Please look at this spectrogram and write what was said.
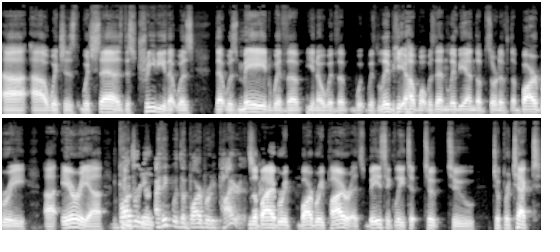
uh, uh, which is which says this treaty that was that was made with the you know with the with Libya, what was then Libya and the sort of the Barbary uh, area. The Barbary, I think, with the Barbary pirates. The right? Barbary Barbary pirates, basically to to to to protect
